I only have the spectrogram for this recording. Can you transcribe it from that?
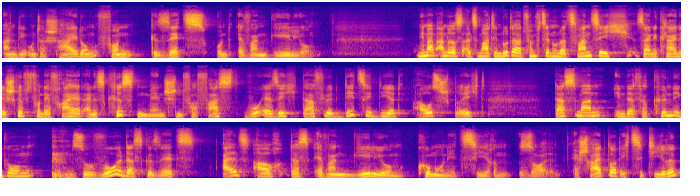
an die Unterscheidung von Gesetz und Evangelium. Niemand anderes als Martin Luther hat 1520 seine kleine Schrift von der Freiheit eines Christenmenschen verfasst, wo er sich dafür dezidiert ausspricht, dass man in der Verkündigung sowohl das Gesetz als auch das Evangelium kommunizieren soll. Er schreibt dort, ich zitiere,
